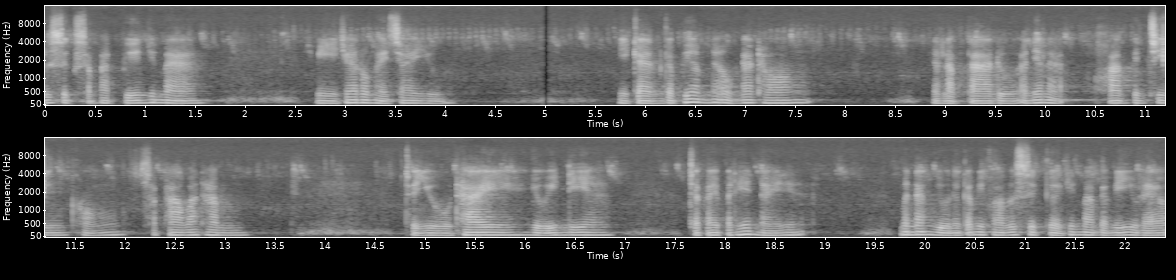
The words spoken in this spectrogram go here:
รู้สึกสัมผัสพื้นขึ้นมา มีแค่ลมหายใจอยู่ มีการกระเพื่อมหน้าอกหน้าท้องอย่าหลับตาดูอันนี้แหละความเป็นจริงของสภาวะธรรม จะอยู่ไทย อยู่อินเดีย จะไปประเทศไหนเนี่ยมันนั่งอยู่เนี่ยก็มีความรู้สึกเกิดขึ้นมาแบบนี้อยู่แล้ว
